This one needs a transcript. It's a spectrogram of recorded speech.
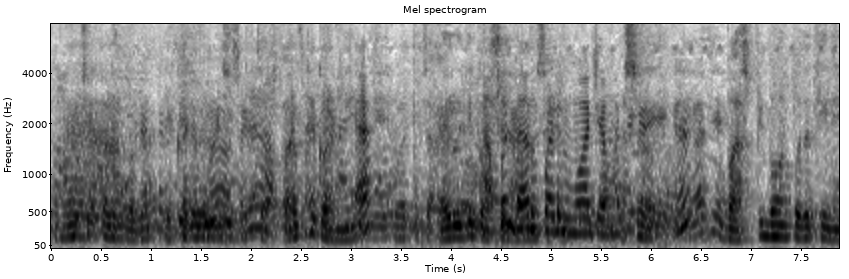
काळी बघा एखाद्या वनस्पतीचा अर्क काढणे किंवा तिचं आयुर्वेदिक औषध बाष्पीभवन पद्धतीने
